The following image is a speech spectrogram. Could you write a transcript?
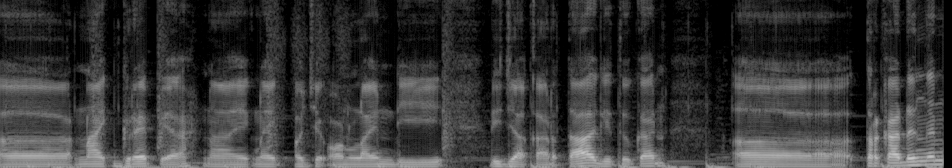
uh, naik grab ya naik naik ojek online di di Jakarta gitu kan uh, terkadang kan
